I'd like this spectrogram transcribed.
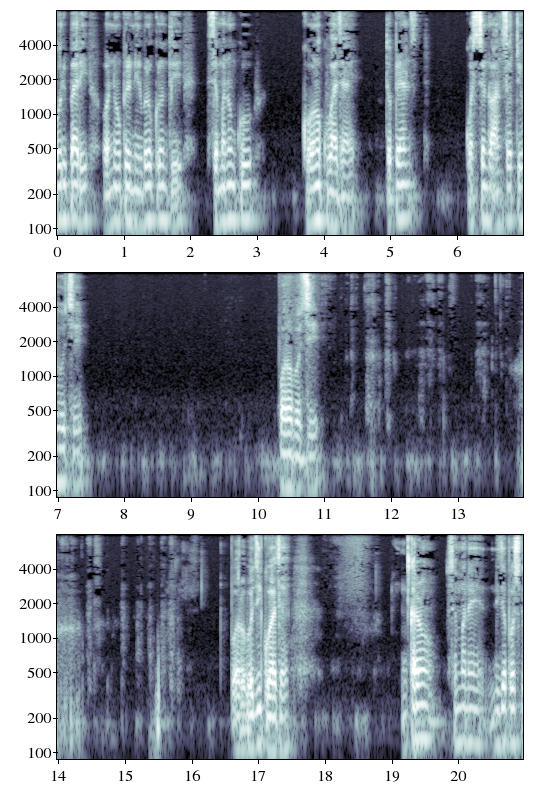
କରିପାରି ଅନ୍ୟ ଉପରେ ନିର୍ଭର କରନ୍ତି ସେମାନଙ୍କୁ କ'ଣ କୁହାଯାଏ ତ ଫ୍ରେଣ୍ଡସ୍ କ୍ୱେଶ୍ଚନ୍ର ଆନ୍ସର୍ଟି ହେଉଛି ପରଭୋଜି ପରଭୋଜି କୁହାଯାଏ କାରଣ ସେମାନେ ନିଜେ ପ୍ରସ୍ତୁତ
